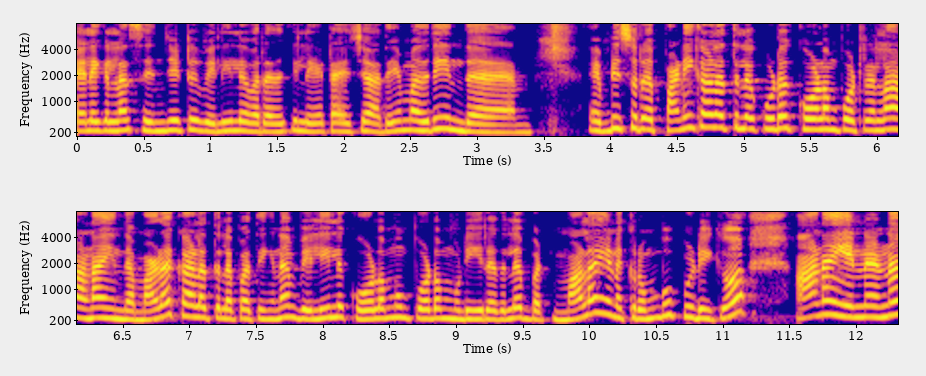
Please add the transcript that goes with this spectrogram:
வேலைகள்லாம் செஞ்சுட்டு வெளியில் வர்றதுக்கு லேட் ஆயிடுச்சு. அதே மாதிரி இந்த எப்படி சொல்கிற பனிக்காலத்தில் கூட கோலம் போட்டுறலாம். ஆனால் இந்த மழை காலத்தில் பார்த்திங்கன்னா வெளியில் கோலமும் போட முடியறதில்ல. பட் மழை எனக்கு ரொம்ப பிடிக்கும். ஆனால் என்னென்னா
